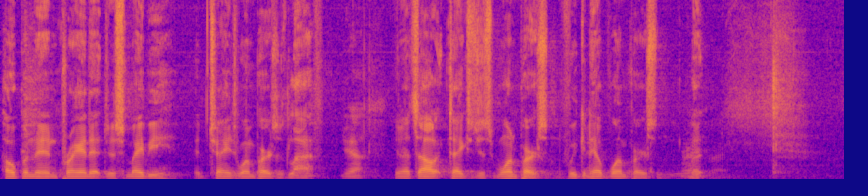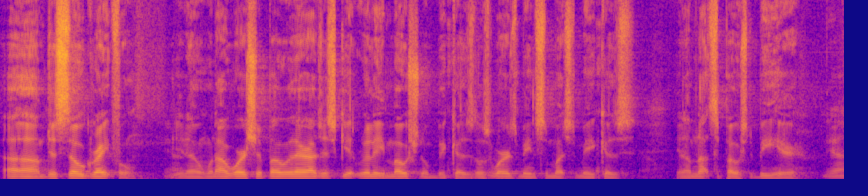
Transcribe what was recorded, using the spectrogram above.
hoping and praying that just maybe it changed one person's life. Yeah. You know, that's all it takes, just one person. If we can help one person. But uh, I'm just so grateful, You know, when I worship over there, I just get really emotional because those words mean so much to me because, you know, I'm not supposed to be here Yeah.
